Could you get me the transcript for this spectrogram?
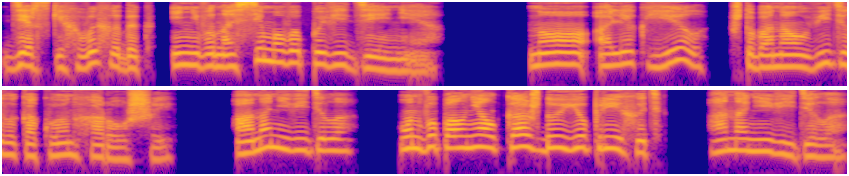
дерзких выходок и невыносимого поведения. Но Олег ел, чтобы она увидела, какой он хороший. А она не видела. Он выполнял каждую ее прихоть, она не видела.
